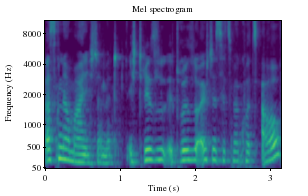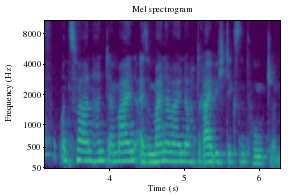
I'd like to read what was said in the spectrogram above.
Was genau meine ich damit? Ich drösel, drösel euch das jetzt mal kurz auf und zwar anhand der mein, also meiner Meinung nach drei wichtigsten Punkte.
